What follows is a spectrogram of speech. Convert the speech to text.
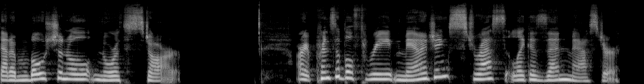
that emotional North Star. All right, principle three, managing stress like a Zen master.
